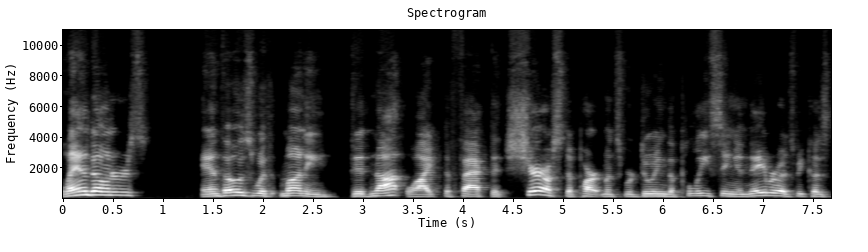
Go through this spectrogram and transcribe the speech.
landowners and those with money did not like the fact that sheriff's departments were doing the policing in neighborhoods because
